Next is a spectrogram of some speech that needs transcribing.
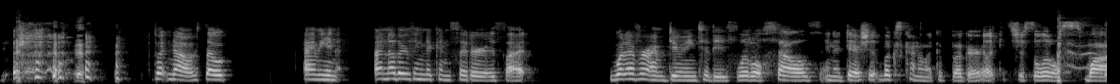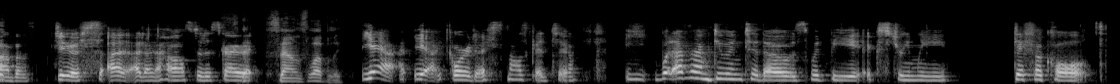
kidney. but no, so I mean, another thing to consider is that whatever I'm doing to these little cells in a dish, it looks kind of like a booger. Like it's just a little swab of juice. I, I, don't know how else to describe it. Sounds lovely. Yeah, yeah, gorgeous. Smells good too. Whatever I'm doing to those would be extremely difficult,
